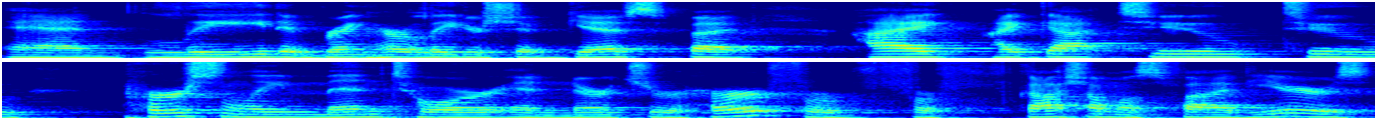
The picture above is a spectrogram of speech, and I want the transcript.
and lead and bring her leadership gifts. But I I got to to personally mentor and nurture her for for gosh almost five years.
